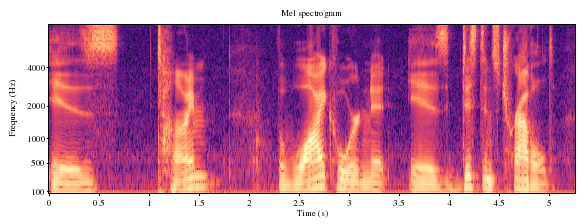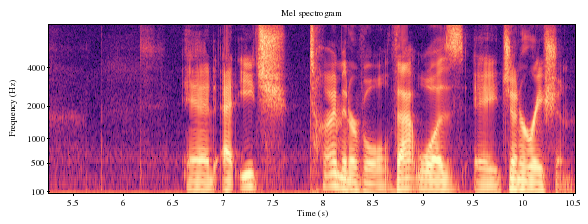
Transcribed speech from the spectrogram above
is time the y coordinate is distance traveled. And at each time interval, that was a generation.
